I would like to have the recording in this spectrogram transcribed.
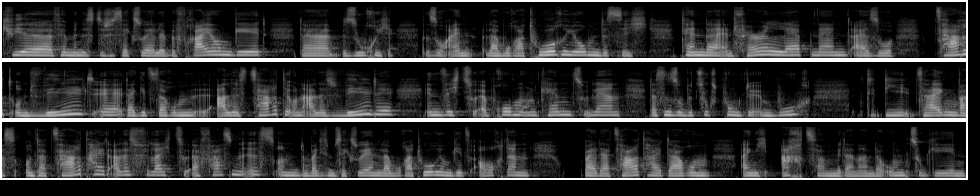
queer-feministische sexuelle Befreiung geht. Da besuche ich so ein Laboratorium, das sich Tender and Feral Lab nennt, also zart und wild. Äh, da geht es darum, alles Zarte und alles Wilde in sich zu erproben und kennenzulernen. Das sind so Bezugspunkte im Buch die zeigen, was unter Zartheit alles vielleicht zu erfassen ist. Und bei diesem sexuellen Laboratorium geht es auch dann bei der Zartheit darum, eigentlich achtsam miteinander umzugehen,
